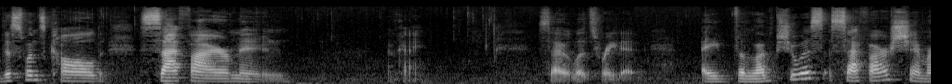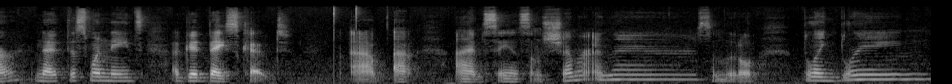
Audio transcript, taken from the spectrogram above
this one's called Sapphire Moon. Okay, so let's read it. A voluptuous sapphire shimmer. Note this one needs a good base coat. Uh, uh, I'm seeing some shimmer in there, some little bling bling.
